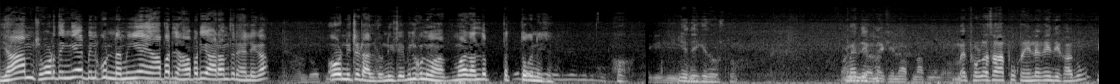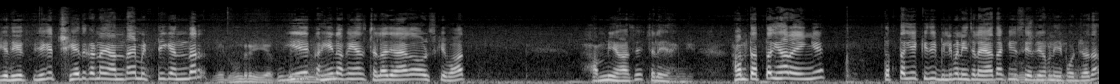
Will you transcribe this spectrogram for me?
यहाँ हम छोड़ देंगे, बिल्कुल नमी है यहाँ पर, जहाँ पर ये आराम से रह लेगा। और नीचे डाल दो नीचे बिल्कुल वहाँ वहाँ डाल दो पत्तों के नीचे। हाँ। ये देखिए दोस्तों मैं दिखा मैं थोड़ा सा आपको कहीं ना कहीं दिखा दूँ। ये देखिए ये छेद करना जानता है मिट्टी के अंदर। ये ढूंढ रही है ये कहीं ना कहीं यहाँ चला जाएगा और उसके बाद हम यहाँ से चले जाएँगे। हम तब तक यहाँ रहेंगे तब तक ये किसी बिल में नहीं चला जाता किसी जगह नहीं पहुँच जाता।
